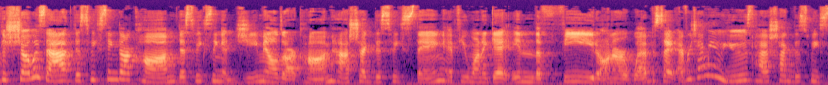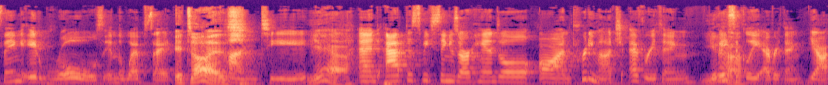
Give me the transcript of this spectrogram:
the show is at thisweeksthing.com, thisweeksthing at gmail.com, hashtag thisweeksthing if you want to get in the feed on our website. Every time you use hashtag thisweeksthing, it rolls in the website. It does. Hunty. Yeah. And at This Week's Thing is our handle on pretty much everything. Yeah. Basically everything. Yeah.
